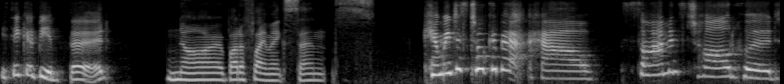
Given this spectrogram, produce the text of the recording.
You think it'd be a bird? No, butterfly makes sense. Can we just talk about how Simon's childhood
